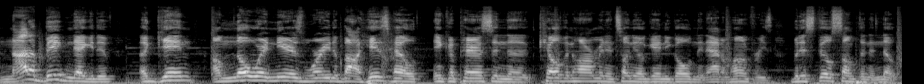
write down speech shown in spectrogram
Not a big negative. Again, I'm nowhere near as worried about his health in comparison to Kelvin Harmon, Antonio Gandy Golden, and Adam Humphries, but it's still something to note.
